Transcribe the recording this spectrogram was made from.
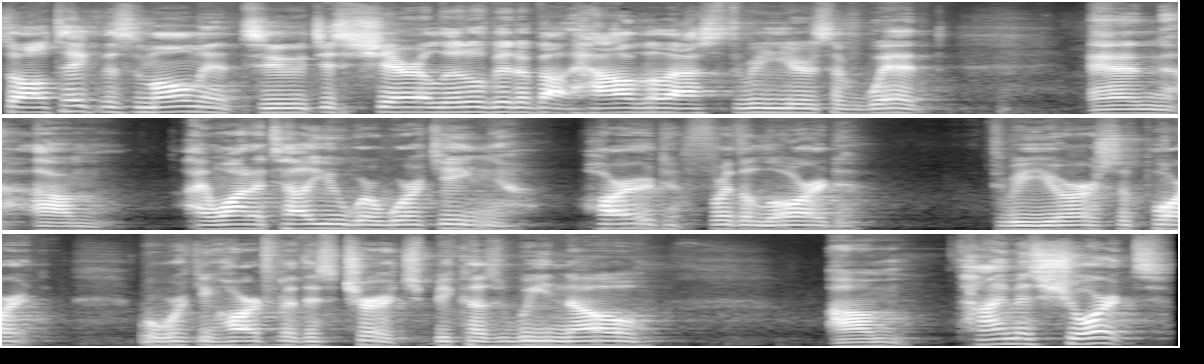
So I'll take this moment to just share a little bit about how the last three years have went. And um, I want to tell you we're working hard for the Lord through your support. We're working hard for this church because we know um, time is short.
